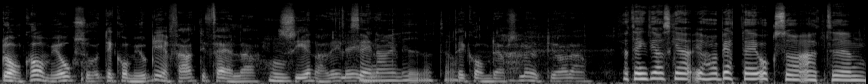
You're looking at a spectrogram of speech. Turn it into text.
de kommer ju också, det kommer ju att bli en fattigfälla mm. senare i livet. Senare i livet ja. Det kommer det absolut göra. Jag tänkte jag, ska, jag har bett dig också att, äh,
